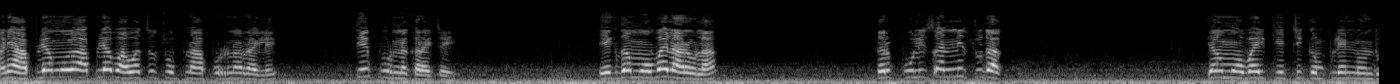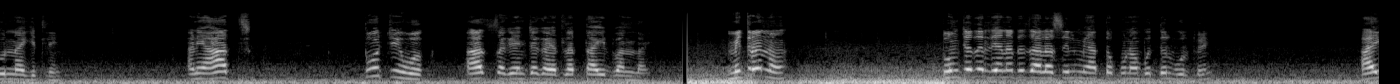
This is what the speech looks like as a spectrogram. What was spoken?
आणि आपल्यामुळं आपल्या भावाचं स्वप्न अपूर्ण राहिले ते पूर्ण करायचं आहे एकदा मोबाईल हरवला तर पोलिसांनी सुद्धा त्या मोबाईल केसची कंप्लेंट नोंदवून नाही घेतली. आणि आज तोच युवक आज सगळ्यांच्या गळ्यातला ताईत बांधलाय. मित्रांनो तुमच्या तर ध्यानातच आलं असेल मी आता कुणाबद्दल बोलतोय? I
